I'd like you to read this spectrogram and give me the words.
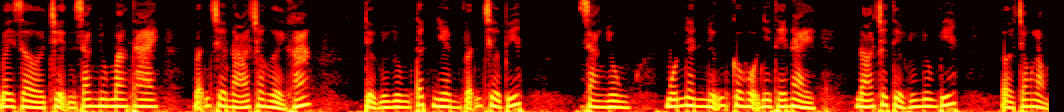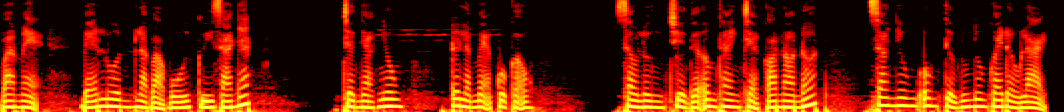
Bây giờ chuyện Giang Nhung mang thai Vẫn chưa nói cho người khác. Tiểu Nhung Nhung tất nhiên vẫn chưa biết. Giang Nhung muốn nhân những cơ hội như thế này, Nói cho Tiểu Nhung Nhung biết. Ở trong lòng ba mẹ, Bé luôn là bảo bối quý giá nhất. Trần Nhạc Nhung, Đây là mẹ của cậu. Sau lưng chuyển tới âm thanh trẻ con non nớt. Giang Nhung ôm Tiểu Nhung Nhung quay đầu lại,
